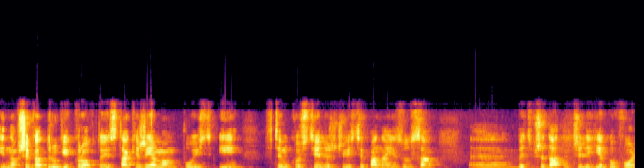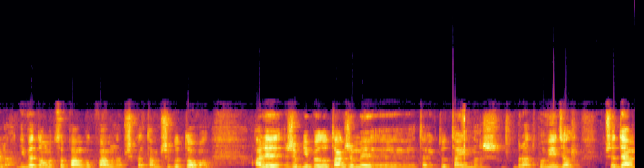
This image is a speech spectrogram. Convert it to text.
I na przykład drugi krok to jest taki, że ja mam pójść i w tym kościele rzeczywiście Pana Jezusa e, być przydatnym, czyli Jego wola. Nie wiadomo, co Pan Bóg Wam na przykład tam przygotował. Ale żeby nie było tak, że my, e, tak jak tutaj nasz brat powiedział przede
